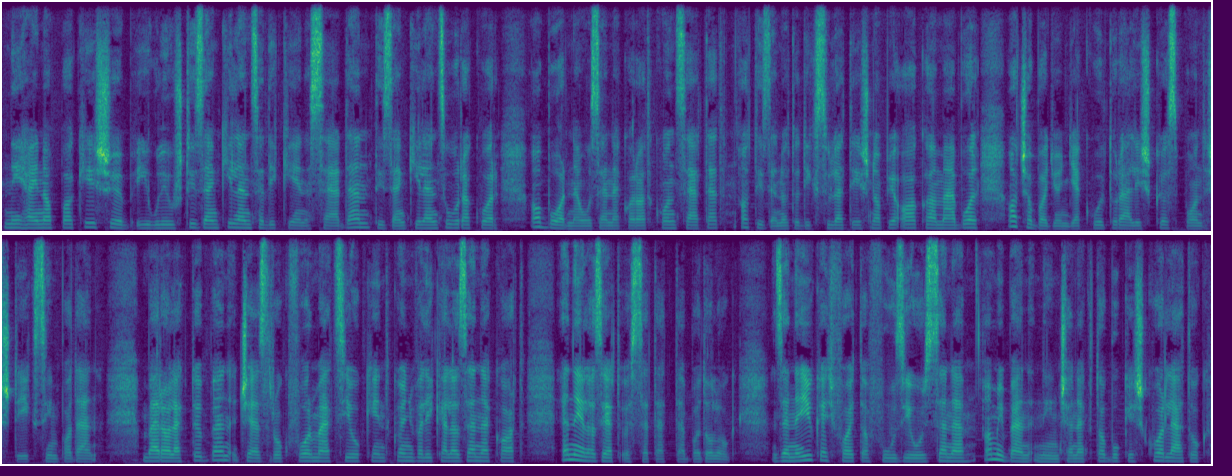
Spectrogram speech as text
Néhány nappal később, július 19-én szerdán 19 órakor a Borneo zenekarat koncertet a 15. születésnapja alkalmából a Csaba Gyöngye Kulturális Központ sték színpadán. Bár a legtöbben jazz-rock formációként könyvelik el a zenekart, ennél azért összetettebb a dolog. Zenéjük egyfajta fúziós zene, amiben nincsenek tabuk és korlátok,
